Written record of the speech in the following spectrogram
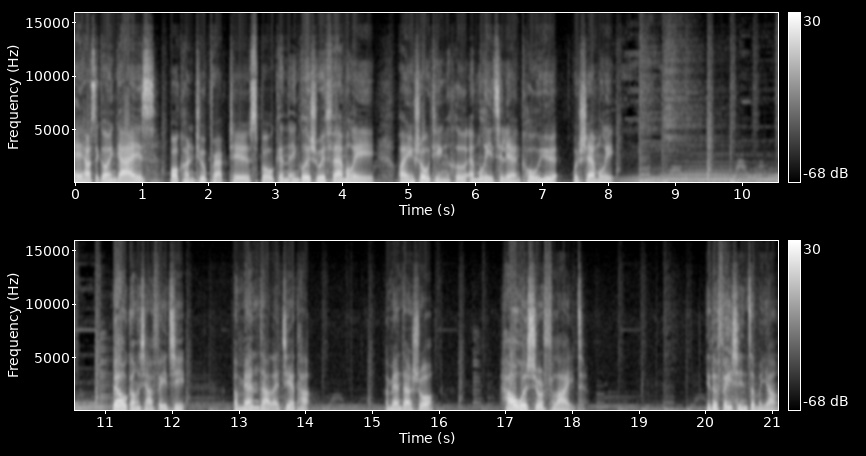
Hey, how's it going, guys? Welcome to practice spoken English with Emily. 欢迎收听和 Emily 一起练口语，我是 Emily。Bell 刚下飞机，Amanda 来接他。Amanda 说：“How was your flight？” 你的飞行怎么样？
